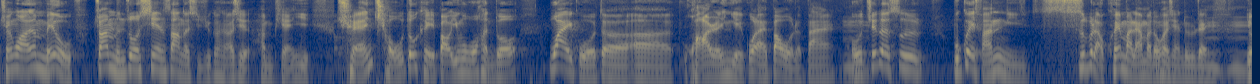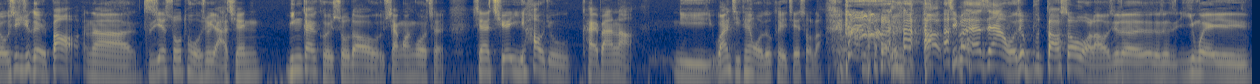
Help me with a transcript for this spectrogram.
全国好像没有专门做线上的喜剧课程，而且很便宜，全球都可以报。因为我很多外国的呃华人也过来报我的班，我觉得是不贵，反正你吃不了亏嘛，两百多块钱，对不对？嗯嗯有兴趣可以报，那直接搜脱口秀牙签，应该可以收到相关过程。现在七月一号就开班了。你玩几天我都可以接受了。好，基本上是这样，我就不叨说我了。我觉得呃因为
